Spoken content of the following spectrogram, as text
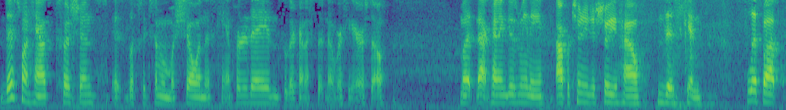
This one has cushions. It looks like someone was showing this camper today and so they're kind of sitting over here. So, but that kind of gives me the opportunity to show you how this can flip up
